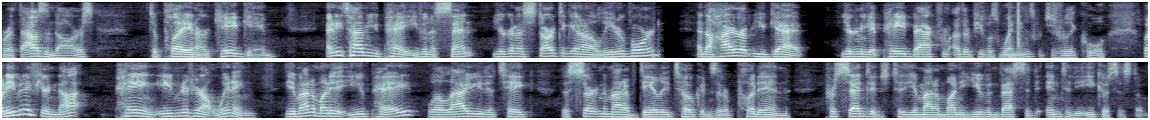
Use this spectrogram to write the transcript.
or $1,000 to play an arcade game. Anytime you pay even a cent, you're going to start to get on a leaderboard. And the higher up you get, you're going to get paid back from other people's winnings, which is really cool. But even if you're not paying, even if you're not winning, the amount of money that you pay will allow you to take the certain amount of daily tokens that are put in percentage to the amount of money you've invested into the ecosystem.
